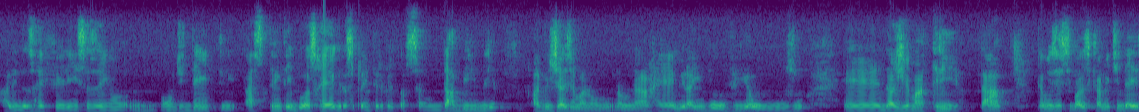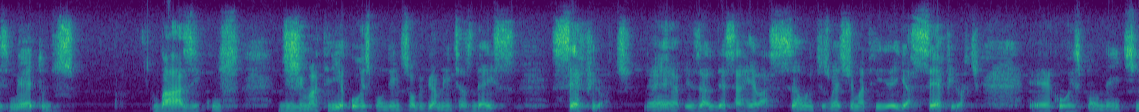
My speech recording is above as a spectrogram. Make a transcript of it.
além das referências aí, onde dentre as 32 regras para a interpretação da Bíblia, a 29 regra envolvia o uso é, da gematria. Tá? Então existem basicamente 10 métodos básicos de gematria correspondentes, obviamente, às 10 Sephiroth. Né? Apesar dessa relação entre os métodos de gematria e a Sephiroth é, correspondente,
